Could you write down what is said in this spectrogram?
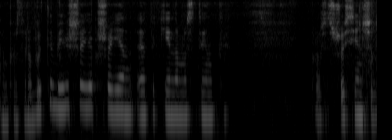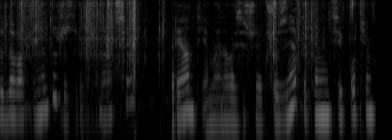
Або зробити більше, якщо є е, такі намистинки. Просто щось інше додавати не дуже зручно. А цей варіант, я маю на увазі, що якщо зняти камінці, потім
